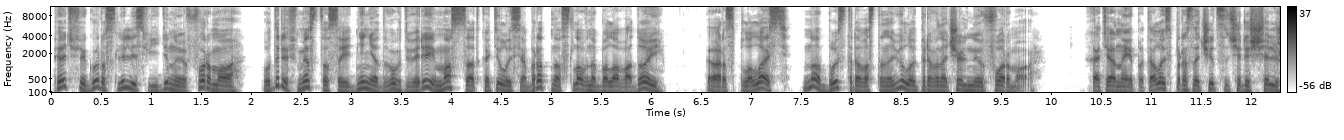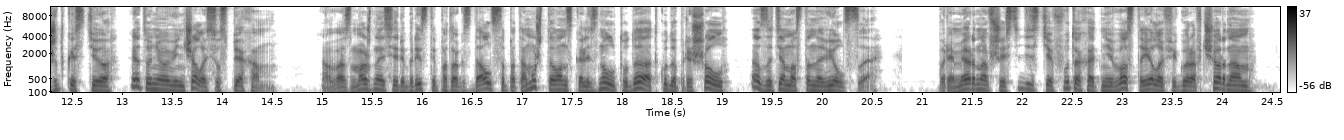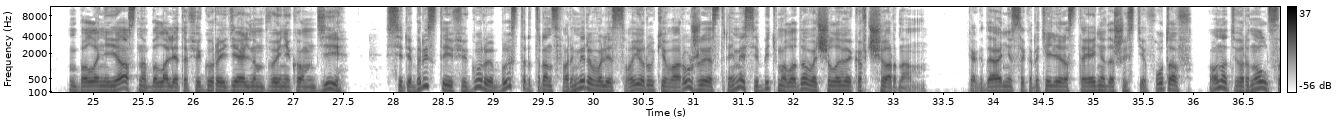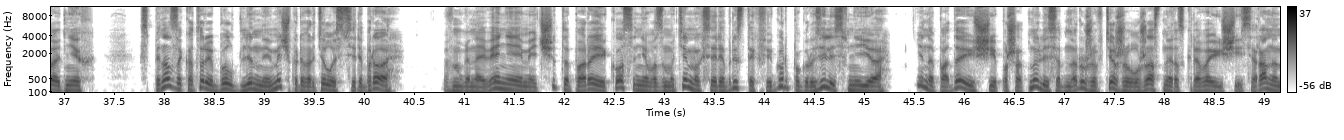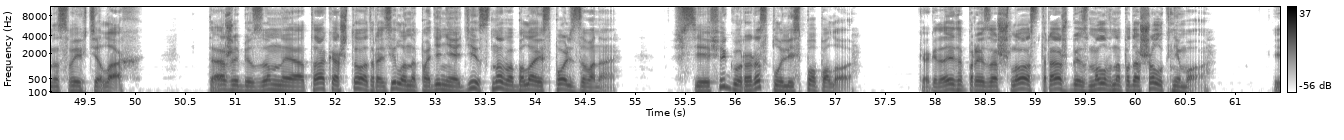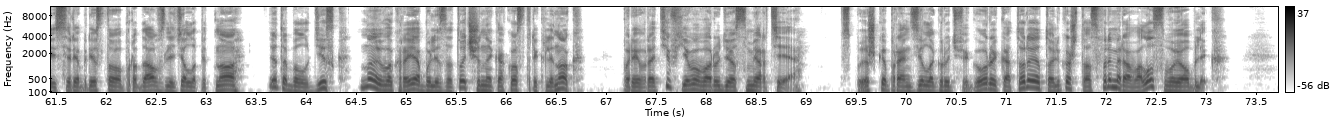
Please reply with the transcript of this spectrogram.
Пять фигур слились в единую форму, ударив место соединения двух дверей, масса откатилась обратно, словно была водой, расплылась, но быстро восстановила первоначальную форму. Хотя она и пыталась просочиться через щель жидкостью, это не увенчалось успехом. Возможно, серебристый поток сдался, потому что он скользнул туда, откуда пришёл, а затем остановился. Примерно в 60 футах от него стояла фигура в чёрном. Было неясно, была ли эта фигура идеальным двойником Ди. Серебристые фигуры быстро трансформировали свои руки в оружие, стремясь убить молодого человека в чёрном. Когда они сократили расстояние до 6 футов, он отвернулся от них, Спина, за которой был длинный меч, превратилась в серебро. В мгновение мечи, топоры и косы невозмутимых серебристых фигур погрузились в неё, и нападающие пошатнулись, обнаружив те же ужасные раскрывающиеся раны на своих телах. Та же безумная атака, что отразила нападение Ди, снова была использована. Все фигуры расплылись по полу. Когда это произошло, страж безмолвно подошёл к нему. Из серебристого пруда взлетело пятно. Это был диск, но его края были заточены, как острый клинок, превратив его в орудие смерти. Вспышка пронзила грудь фигуры, которая только что сформировала свой облик.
